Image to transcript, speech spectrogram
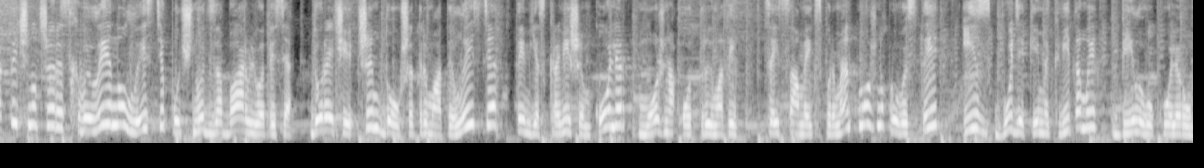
Практично через хвилину листя почнуть забарвлюватися. До речі, чим довше тримати листя, тим яскравішим колір можна отримати. Цей самий експеримент можна провести із будь-якими квітами білого кольору.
